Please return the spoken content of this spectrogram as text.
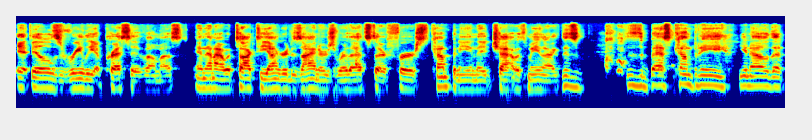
it feels really oppressive almost. And then i would talk to younger designers where that's their first company and they'd chat with me and they're like this is this is the best company you know that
